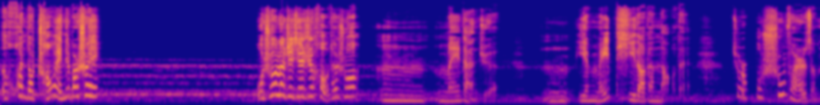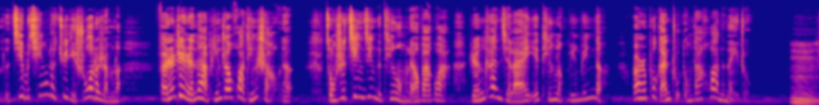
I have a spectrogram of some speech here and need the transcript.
呃换到床尾那边睡。我说了这些之后，他说嗯没感觉，嗯也没踢到他脑袋，就是不舒服还是怎么的，记不清他具体说了什么了。反正这人呢，平常话挺少的。总是静静的听我们聊八卦，人看起来也挺冷冰冰的，让人不敢主动搭话的那种。嗯，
